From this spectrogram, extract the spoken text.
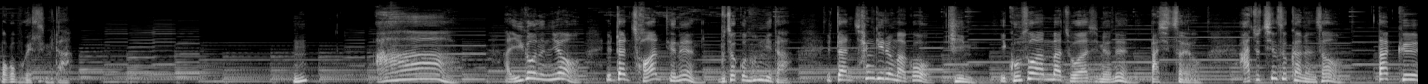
먹어보겠습니다. 음? 아, 아 이거는요. 일단 저한테는 무조건 홉니다. 일단 참기름하고 김, 이 고소한 맛 좋아하시면은 맛있어요. 아주 친숙하면서 딱 그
